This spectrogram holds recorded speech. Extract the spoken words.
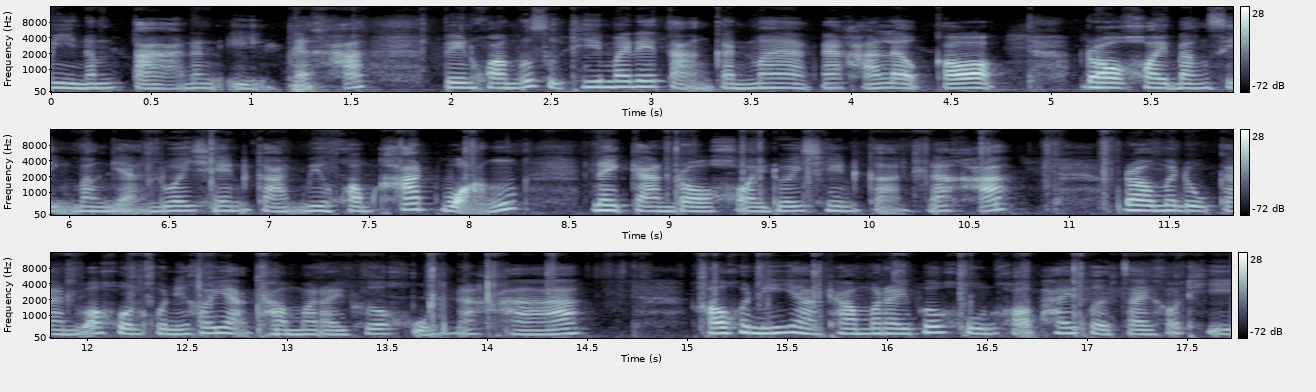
มีน้ำตานั่นเองนะคะ เป็นความรู้สึกที่ไม่ได้ต่างกันมากนะคะ แล้วก็รอคอยบางสิ่งบางอย่างด้วยเช่นกันมีความคาดหวังในการรอคอยด้วยเช่นกันนะคะ เรามาดูกันว่าคนคนนี้เขาอยากทำอะไรเพื่อคุณนะคะเขาคนนี้อยากทำอะไรเพื่อคุณขอไพ่เปิดใจเขาที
